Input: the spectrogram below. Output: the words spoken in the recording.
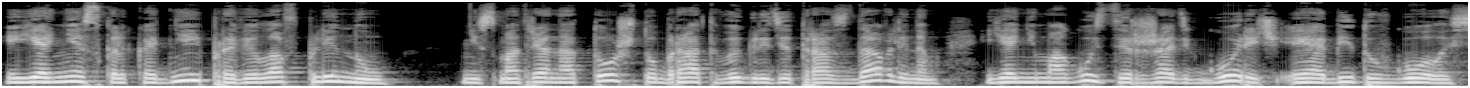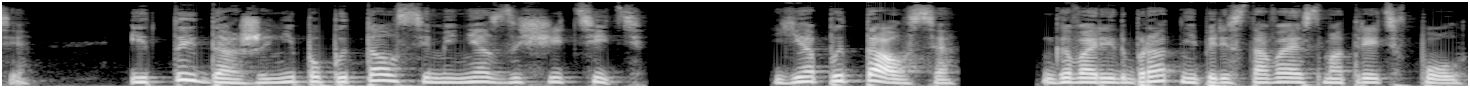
и я несколько дней провела в плену. Несмотря на то, что брат выглядит раздавленным, я не могу сдержать горечь и обиду в голосе. И ты даже не попытался меня защитить». «Я пытался», — говорит брат, не переставая смотреть в пол.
